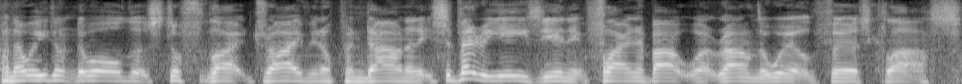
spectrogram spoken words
I know he don't do all that stuff like driving up and down, and it's very easy, in it, flying about around the world first class,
